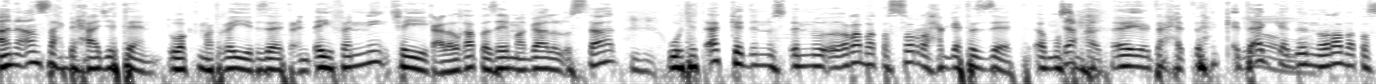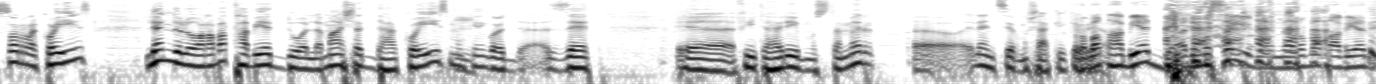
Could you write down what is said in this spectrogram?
أنا أنصح بحاجتين وقت ما تغير زيت عند أي فني تشيك على الغطا زي ما قال الأستاذ وتتأكد إنه إنه ربط السرة حقت الزيت. تحت. أيوه تحت. تاكد. إنه ربط السره كويس. لأنه لو ربطها بيده ولا ما شدها كويس ممكن يقعد الزيت آه، في تهريب مستمر. آه، لين تصير مشاكل كبيرة. ربطها بيده هذه مصيبة إنه ربطها بيده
